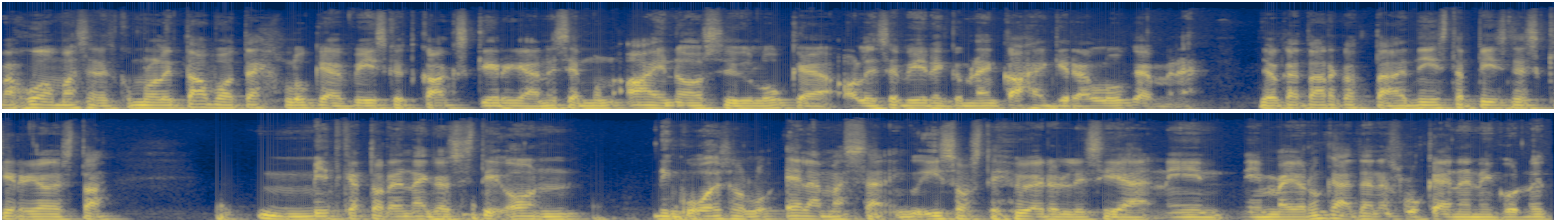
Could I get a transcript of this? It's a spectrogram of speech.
mä huomasin, että kun mulla oli tavoite lukea 52 kirjaa, niin se mun ainoa syy lukea oli se 52 kirjan lukeminen, joka tarkoittaa, että niistä bisneskirjoista, mitkä todennäköisesti on, niin kuin olisi ollut elämässä niin kuin isosti hyödyllisiä, niin, niin mä joudun käytännössä lukemaan ne niin kuin nyt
